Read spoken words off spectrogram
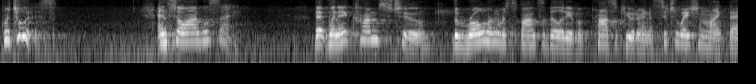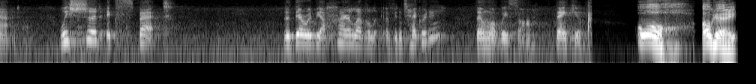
gratuitous. And so I will say that when it comes to the role and responsibility of a prosecutor in a situation like that, we should expect that there would be a higher level of integrity than what we saw. Thank you. Oh, okay.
